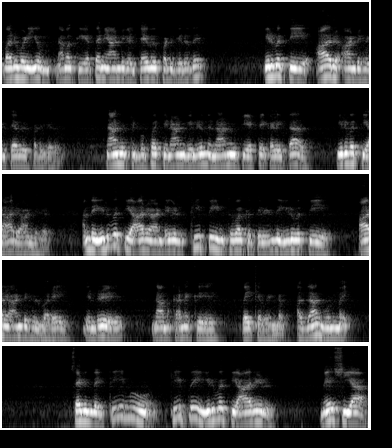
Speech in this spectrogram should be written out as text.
மறுபடியும் நமக்கு எத்தனை ஆண்டுகள் தேவைப்படுகிறது? இருபத்தி ஆறு ஆண்டுகள் தேவைப்படுகிறது. நானூற்றி முப்பத்தி நான்கிலிருந்து நானூற்றி எட்டை கழித்தால் இருபத்தி ஆறு ஆண்டுகள். அந்த இருபத்தி ஆறு ஆண்டுகள் கிபியின் துவக்கத்திலிருந்து இருபத்தி ஆறு ஆண்டுகள் வரை என்று நாம் கணக்கு வைக்க வேண்டும். அதுதான் உண்மை. சரி இந்த கிமு கிபி இருபத்தி ஆறில் மேசியா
